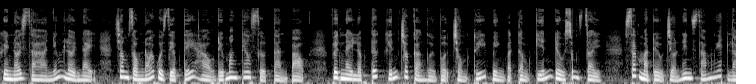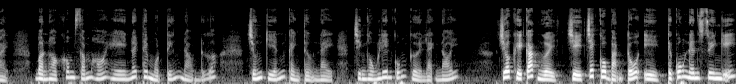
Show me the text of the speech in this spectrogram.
Khi nói ra những lời này, trong giọng nói của Diệp Thế Hào đều mang theo sự tàn bạo. Việc này lập tức khiến cho cả người vợ chồng Thúy Bình và Thẩm Kiến đều run dày, sắc mặt đều trở nên xám nguyết lại. Bọn họ không dám hó hề nói thêm một tiếng nào nữa. Chứng kiến cảnh tượng này, Trình Hồng Liên cũng cười lạnh nói. Trước khi các người chỉ trách cô bạn tố y thì cũng nên suy nghĩ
